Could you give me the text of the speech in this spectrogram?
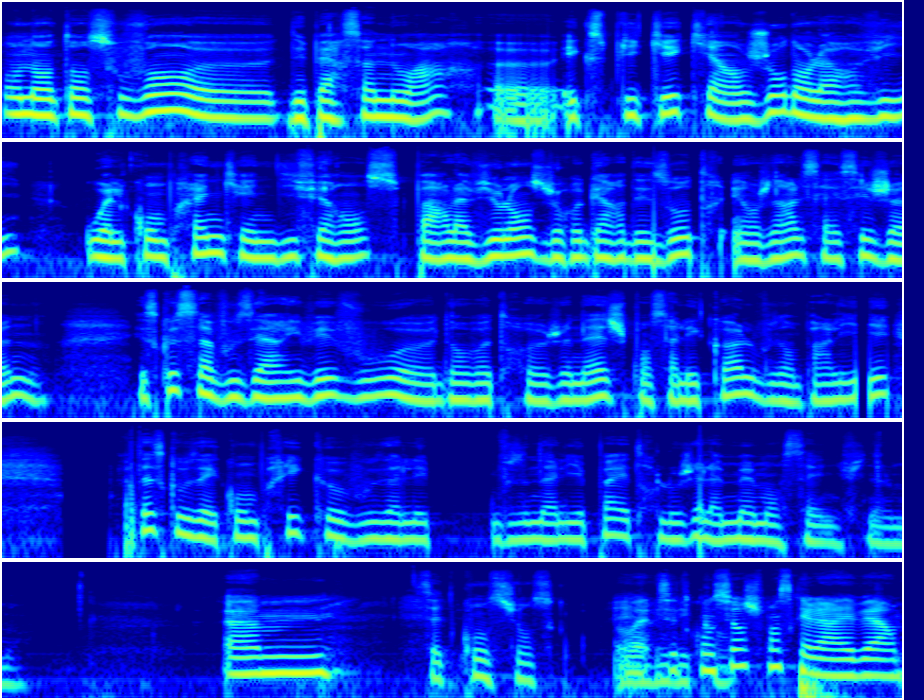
On entend souvent euh, des personnes noires expliquer qu'il y a un jour dans leur vie où elles comprennent qu'il y a une différence par la violence du regard des autres, et en général c'est assez jeune. Est-ce que ça vous est arrivé, vous, dans votre jeunesse, je pense à l'école, vous en parliez, quand est-ce que vous avez compris que vous, allez, vous n'alliez pas être logé à la même enseigne finalement? Euh, Cette conscience. Ouais, cette conscience, je pense qu'elle est arrivée un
